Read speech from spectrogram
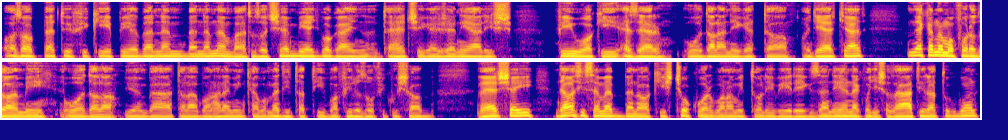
az a Petőfi kép él bennem, bennem nem változott semmi, egy vagány, tehetséges, zseniális fiú, aki ezer oldalán égette a, a gyertyát, Nekem nem a forradalmi oldala jön be általában, hanem inkább a meditatív, a filozófikusabb versei, de azt hiszem ebben a kis csokorban, amit Olivérék zenélnek, vagyis az átiratokban,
